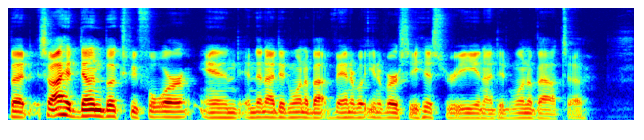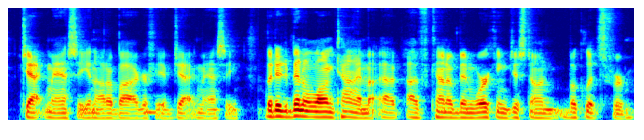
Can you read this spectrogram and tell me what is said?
but so I had done books before, and and then I did one about Vanderbilt University history, and I did one about uh, Jack Massey, an autobiography of Jack Massey. But it had been a long time. I, I've kind of been working just on booklets for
